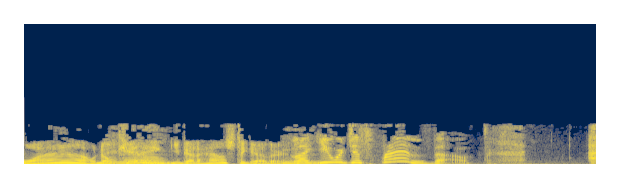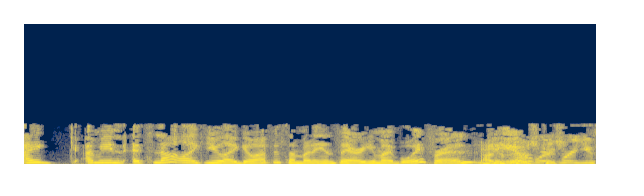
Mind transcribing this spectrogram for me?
Wow, no I know. kidding. You got a house together. Like you were just friends, though. I, I mean, it's not like you like go up to somebody and say, "Are you my boyfriend?" Had Do you? Were, were, you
